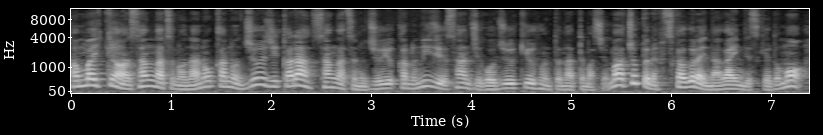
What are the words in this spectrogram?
販売期間は3月の7日の10時から3月の14日の23時59分となってまして、まあちょっとね、2日ぐらい長いんですけども、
